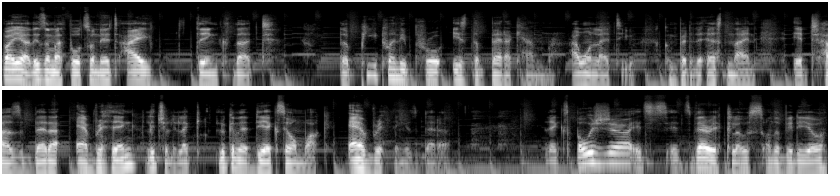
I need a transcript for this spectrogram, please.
But yeah, these are my thoughts on it. I think that the P20 Pro is the better camera. I won't lie to you. Compared to the S9, it has better everything. Literally, like look at the DxO mark. Everything is better. The exposure, it's it's very close on the video,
